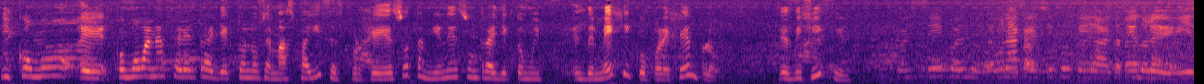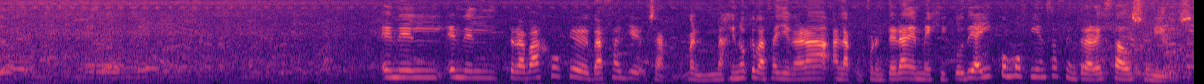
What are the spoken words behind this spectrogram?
¿Y cómo, eh, cómo van a hacer el trayecto en los demás países? Porque eso también es un trayecto muy... El de México, por ejemplo, es difícil. Sí, pues no tengo nada que decir porque la verdad todavía no lo he vivido. Pero no sé. En el, en el trabajo que vas a llegar, o sea, bueno, imagino que vas a llegar a, a la frontera de México. De ahí, ¿cómo piensas entrar a Estados Unidos?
